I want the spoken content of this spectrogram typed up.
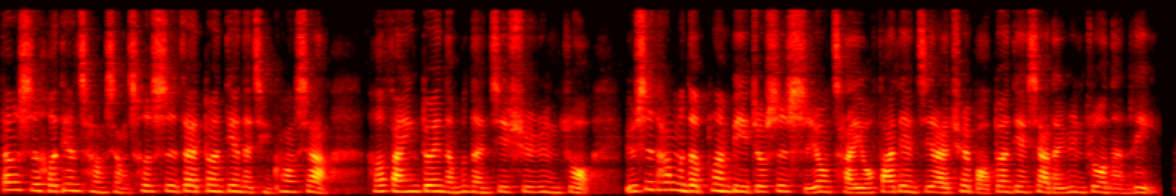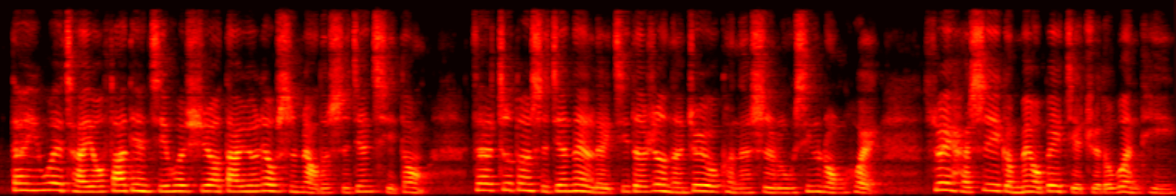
当时核电厂想测试在断电的情况下，核反应堆能不能继续运作，于是他们的 Plan B 就是使用柴油发电机来确保断电下的运作能力。但因为柴油发电机会需要大约六十秒的时间启动，在这段时间内累积的热能就有可能使炉芯熔毁，所以还是一个没有被解决的问题。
